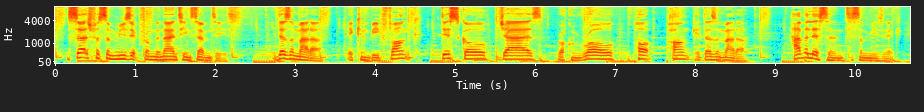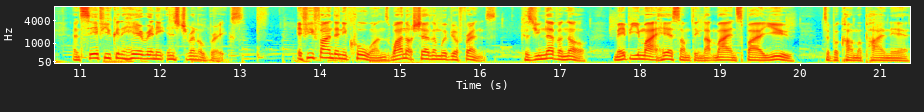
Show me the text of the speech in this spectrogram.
and search for some music from the 1970s. It doesn't matter. It can be funk, disco, jazz, rock and roll, pop, punk, it doesn't matter. Have a listen to some music and see if you can hear any instrumental breaks. If you find any cool ones, why not share them with your friends? Because you never know. Maybe you might hear something that might inspire you to become a pioneer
